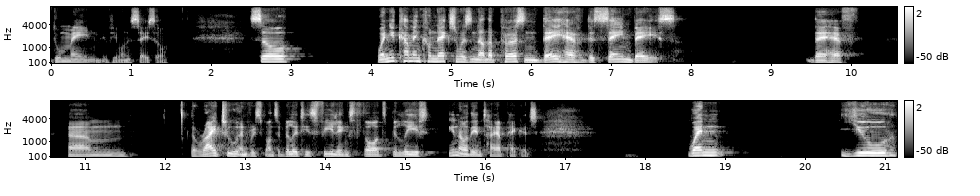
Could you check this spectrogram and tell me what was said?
domain, if you want to say so. So when you come in connection with another person, they have the same base. They have um, the right to and responsibilities, feelings, thoughts, beliefs, you know, the entire package. When you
